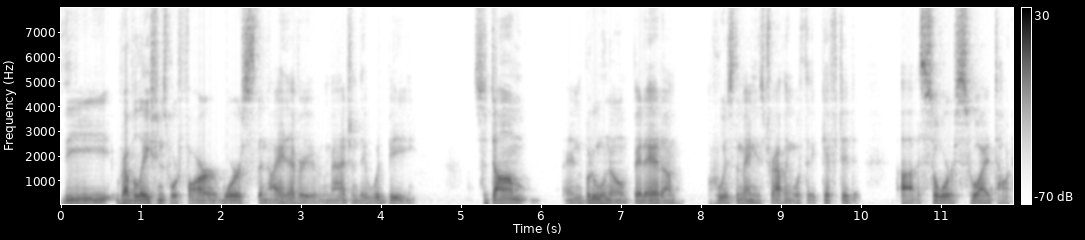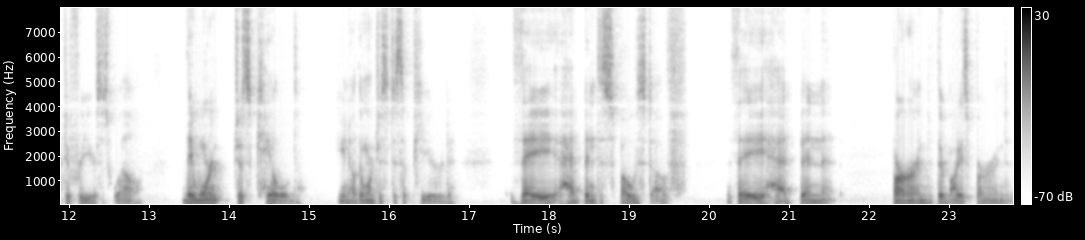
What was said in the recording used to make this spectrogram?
the revelations were far worse than I had ever imagined they would be. So Dom and Bruno Pereira, who is the man he's traveling with, a gifted uh, source who I had talked to for years as well, they weren't just killed, you know, they weren't just disappeared. They had been disposed of. They had been burned, their bodies burned.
